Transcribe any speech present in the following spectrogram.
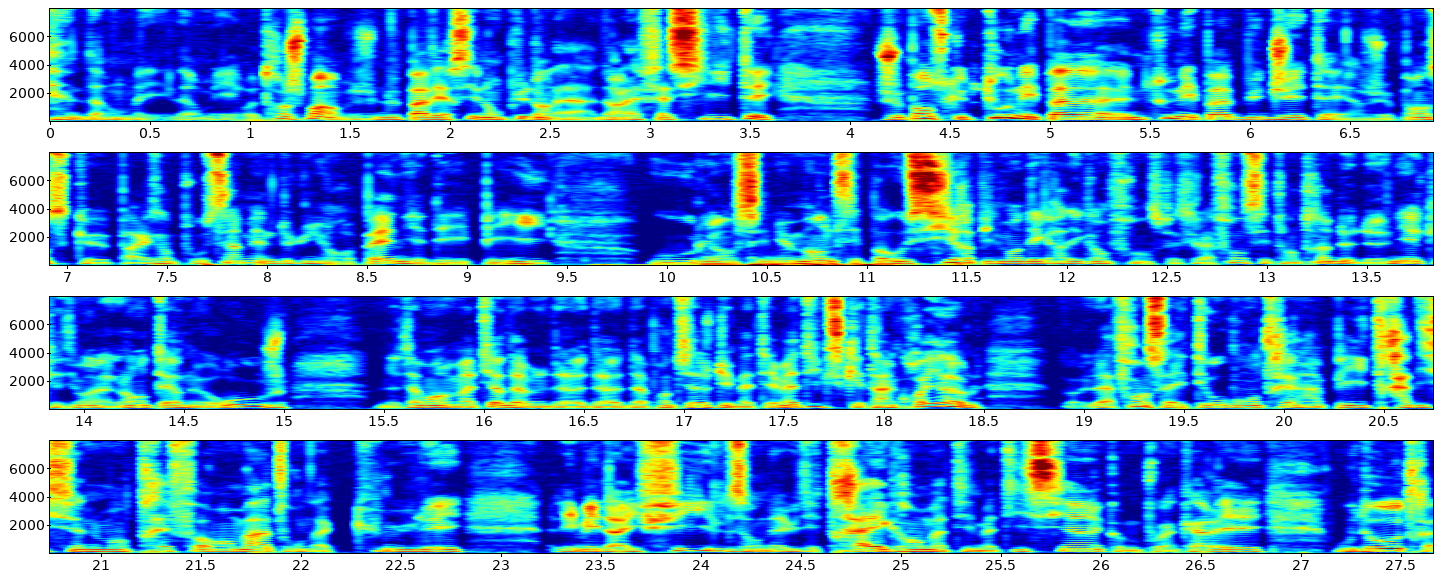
dans, mes, dans mes retranchements. Je ne veux pas verser non plus dans la, dans la facilité je pense que tout n'est pas, tout n'est pas budgétaire. Je pense que, par exemple, au sein même de l'Union européenne, il y a des pays où l'enseignement ne s'est pas aussi rapidement dégradé qu'en France, parce que la France est en train de devenir quasiment la lanterne rouge, notamment en matière d'apprentissage des mathématiques, ce qui est incroyable. La France a été au contraire un pays traditionnellement très fort en maths, où on a cumulé les médailles Fields, on a eu des très grands mathématiciens comme Poincaré ou d'autres.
